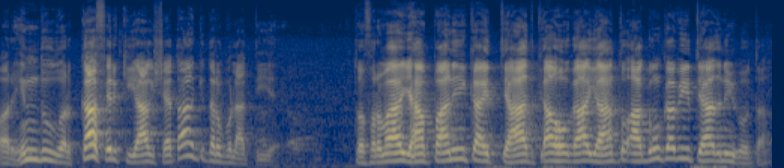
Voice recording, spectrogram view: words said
और हिंदू और काफिर की आग शैतान की तरफ़ बुलाती है। तो फरमाया, यहाँ पानी का इतिहाद क्या होगा? यहाँ तो आगों का भी इतिहाद नहीं होता।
